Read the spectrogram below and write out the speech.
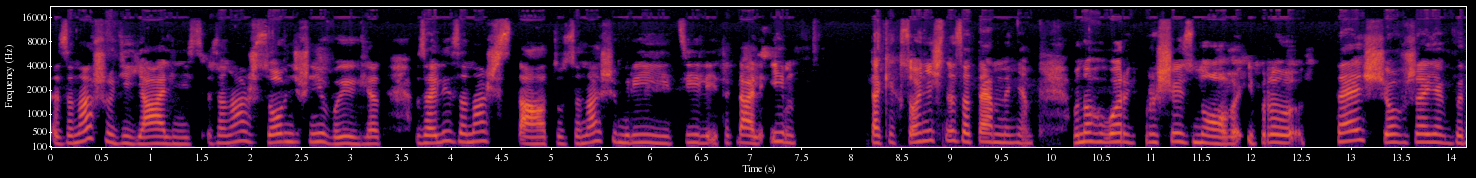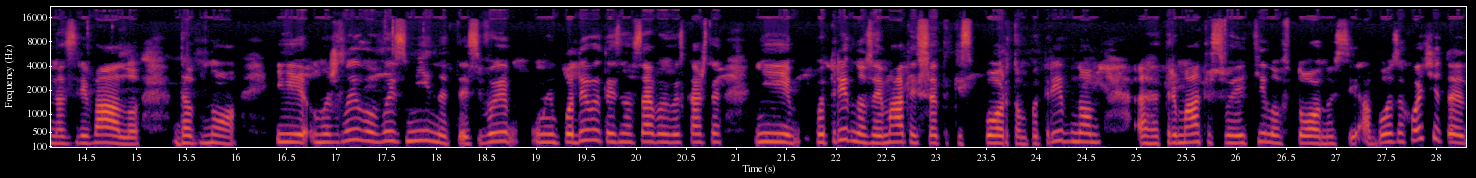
за нашу діяльність, за наш зовнішній вигляд, взагалі за наш статус, за наші мрії, цілі і так далі. І так як сонячне затемнення, воно говорить про щось нове і про те, що вже якби назрівало давно. І можливо, ви змінитесь, ви подивитесь на себе, і ви скажете, ні, потрібно займатися все-таки спортом, потрібно е, тримати своє тіло в тонусі, або захочете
